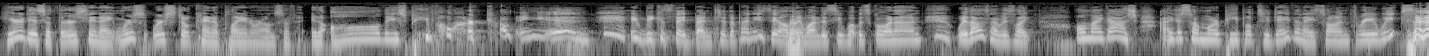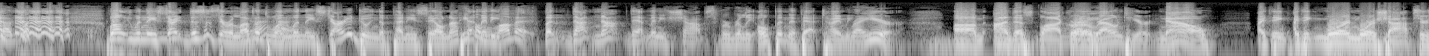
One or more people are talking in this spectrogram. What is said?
Here it is, a Thursday night, and we're we're still kind of playing around stuff, and all these people are coming in because they'd been to the penny sale and they wanted to see what was going on with us. I was like, "Oh my gosh, I just saw more people today than I saw in three weeks." Well, when they start, this is their eleventh Yeah. one. When they started doing the penny sale, not People that many, love it. but not not that many shops were really open at that time of Right. year um, on this block or around here. Now, I think I think more and more shops are Why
